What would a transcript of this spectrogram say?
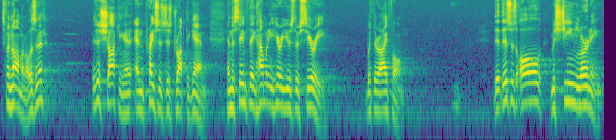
It's phenomenal, isn't it? It's just shocking, and, and prices just dropped again. And the same thing, how many here use their Siri with their iPhone? This is all machine learning,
